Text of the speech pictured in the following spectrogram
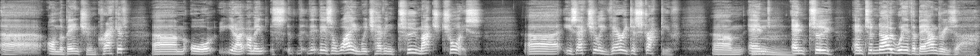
uh, on the bench and crack it. Um, or, you know, I mean, there's a way in which having too much choice uh, is actually very destructive. Um, and and to and to know where the boundaries are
